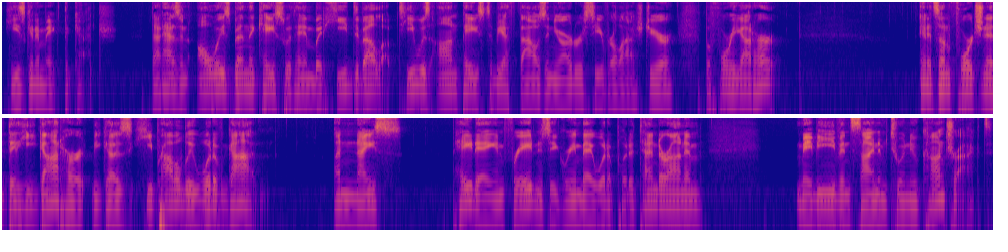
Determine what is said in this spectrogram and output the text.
he's going to make the catch. That hasn't always been the case with him, but he developed. He was on pace to be a thousand yard receiver last year before he got hurt. And it's unfortunate that he got hurt because he probably would have got a nice payday in free agency. Green Bay would have put a tender on him, maybe even signed him to a new contract.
